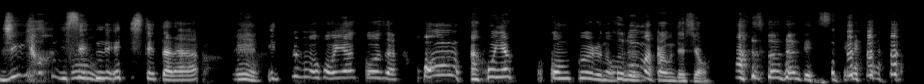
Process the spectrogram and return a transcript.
授業に専念してたら、ええ、いつも翻訳講座、本、あ翻訳コンクールの本は買うんですよ。あ、そうなんですね。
